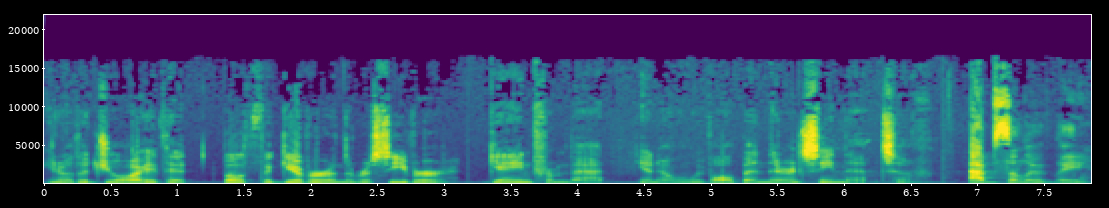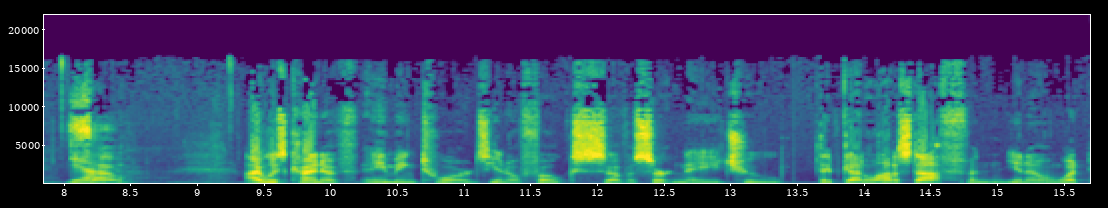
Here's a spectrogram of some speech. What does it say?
you know the joy that both the giver and the receiver gain from that. You know, we've all been there and seen that. So Absolutely. Yeah. So, I was kind of aiming towards you know folks of a certain age who they've got a lot of stuff, and you know what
